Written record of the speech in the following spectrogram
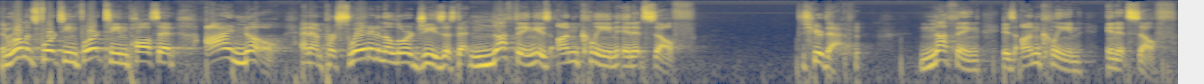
In Romans 14 14, Paul said, I know and am persuaded in the Lord Jesus that nothing is unclean in itself. Just hear that. Nothing is unclean in itself,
